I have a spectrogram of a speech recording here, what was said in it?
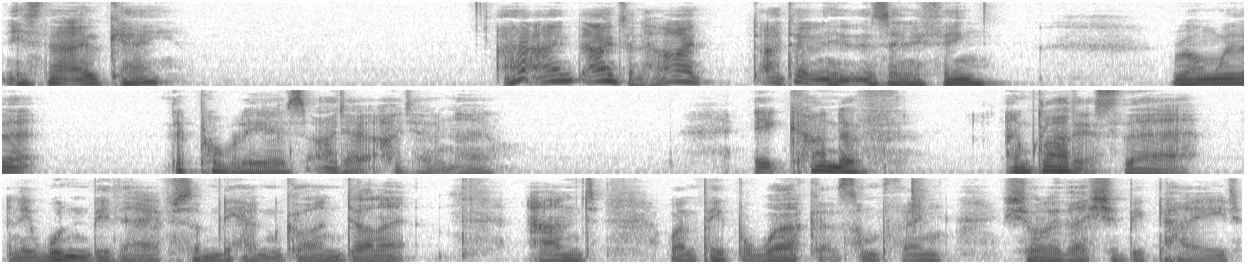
Is that okay? I, I, I don't know. I, I don't think there's anything wrong with it. There probably is. I don't I don't know. It kind of I'm glad it's there and it wouldn't be there if somebody hadn't gone and done it. And when people work at something, surely they should be paid.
